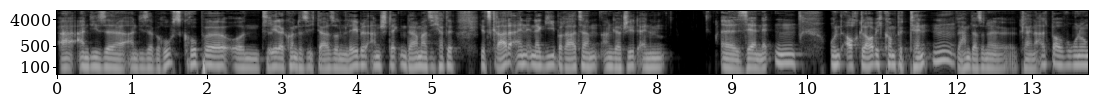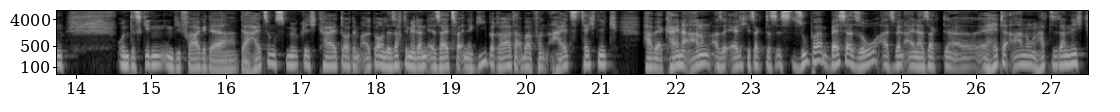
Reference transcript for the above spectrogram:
äh, an diese, an dieser Berufsgruppe und jeder konnte sich da so ein Label anstecken damals. Ich hatte jetzt gerade einen Energieberater engagiert, einen sehr netten und auch, glaube ich, kompetenten. Wir haben da so eine kleine Altbauwohnung und es ging um die Frage der, der Heizungsmöglichkeit dort im Altbau. Und er sagte mir dann, er sei zwar Energieberater, aber von Heiztechnik habe er keine Ahnung. Also ehrlich gesagt, das ist super, besser so, als wenn einer sagt, äh, er hätte Ahnung und hatte dann nicht.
